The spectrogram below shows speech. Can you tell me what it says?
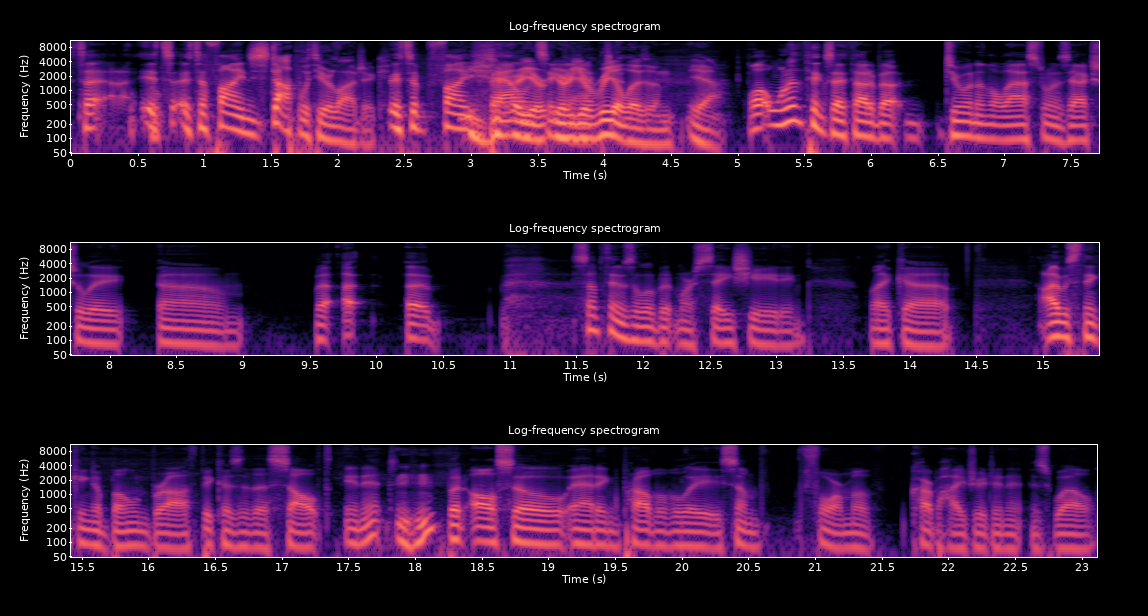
It's a it's it's a fine Stop with your logic. it's a fine or your, your, your realism. Yeah. Well, one of the things I thought about doing on the last one is actually um, but, uh, uh, something was a little bit more satiating. Like uh, I was thinking of bone broth because of the salt in it, Mhm. but also adding probably some form of carbohydrate in it as well.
